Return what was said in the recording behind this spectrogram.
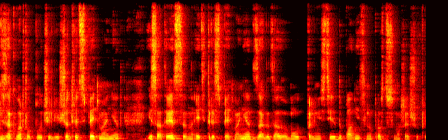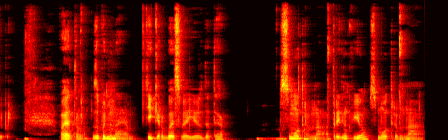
за квартал получили еще 35 монет. И, соответственно, эти 35 монет за год за два могут принести дополнительно просто сумасшедшую прибыль. Поэтому запоминаем тикер BSV USDT, смотрим на TradingView, смотрим на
